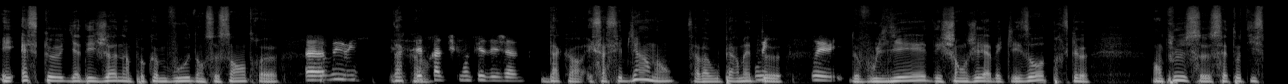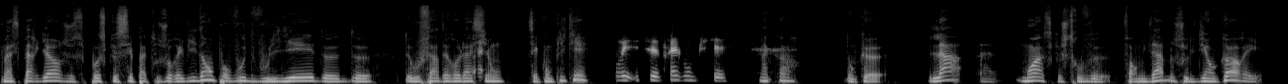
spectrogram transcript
Et est-ce qu'il y a des jeunes un peu comme vous dans ce centre euh, Oui, oui. C'est pratiquement que des jeunes. D'accord. Et ça c'est bien, non? Ça va vous permettre de, oui, de vous lier, d'échanger avec les autres? Parce que en plus, euh, cet autisme Asperger, je suppose que c'est pas toujours évident pour vous de vous lier, de, de, de vous faire des relations. C'est compliqué? Oui, c'est très compliqué. D'accord. Donc euh, là, euh, moi, ce que je trouve formidable, je vous le dis encore, et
